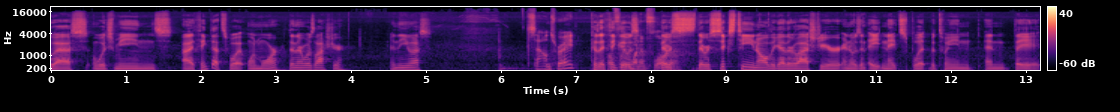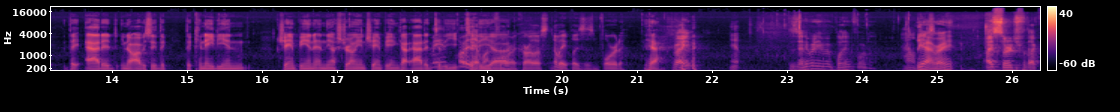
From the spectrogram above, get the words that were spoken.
U.S., which means I think that's what one more than there was last year in the U.S. Sounds right. Because I think Hopefully it was one in there Florida. was there was 16 altogether last year, and it was an eight and eight split between, and they they added, you know, obviously the the Canadian champion and the Australian champion got added to the Why would to they have one the in uh, Florida, Carlos. Nobody plays this in Florida. yeah Right? Yep. Does anybody even play in Florida? I don't think yeah so. right. I searched for that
